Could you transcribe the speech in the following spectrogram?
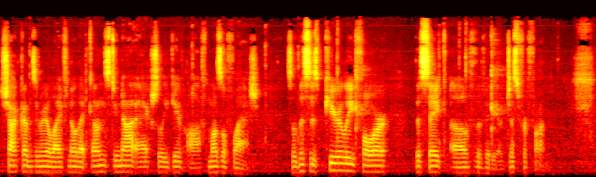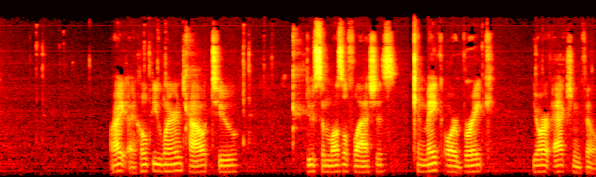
shotguns in real life know that guns do not actually give off muzzle flash. So this is purely for the sake of the video, just for fun. Alright, I hope you learned how to do some muzzle flashes. Can make or break your action film.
